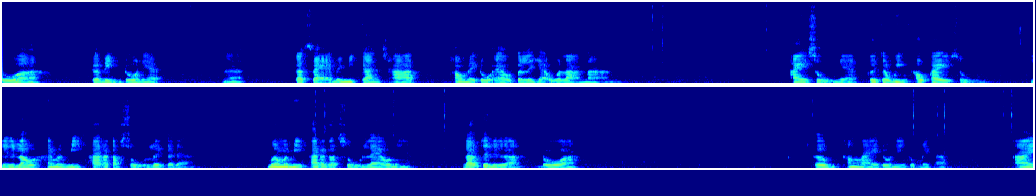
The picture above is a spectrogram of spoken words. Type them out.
ตัวกระดิ่งตัวเนี้ยนะกระแสไม่มีการชาร์จ เข้าในตัว L เป็นระยะเวลานาน I ศูนย์เนี่ยก็จะวิ่งเข้าใกล้ศูนย์หรือเราให้มันมีค่าเท่ากับศูนย์เลยก็ได้ เมื่อมันมีค่าเท่ากับศูนย์แล้วเนี่ย เราจะเหลือตัว เทอมข้างในตัวนี้ถูกไหมครับ i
